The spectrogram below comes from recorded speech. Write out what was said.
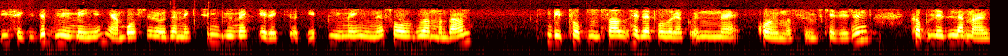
bir şekilde büyümeyi yani borçları ödemek için büyümek gerekiyor deyip büyümeyi yine sorgulamadan bir toplumsal hedef olarak önüne koyması ülkelerin kabul edilemez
